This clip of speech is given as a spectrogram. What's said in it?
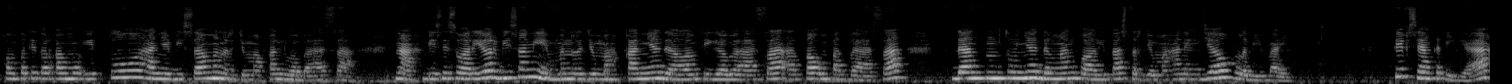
kompetitor kamu itu hanya bisa menerjemahkan dua bahasa. Nah, bisnis warrior bisa nih menerjemahkannya dalam tiga bahasa atau empat bahasa dan tentunya dengan kualitas terjemahan yang jauh lebih baik. Tips yang ketiga,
